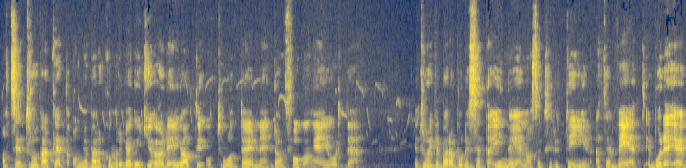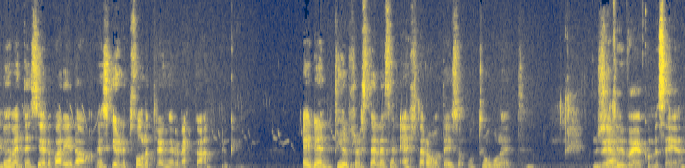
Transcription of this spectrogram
Alltså jag tror verkligen att om jag bara kommer iväg och gör det, jag är alltid otroligt nöjd de få gånger jag gjort det. Jag tror att jag bara borde sätta in det i någon slags rutin, att jag vet. Jag, borde, jag behöver inte ens göra det varje dag, men jag ska göra det två eller tre gånger i veckan. Är Den tillfredsställelsen efteråt är ju så otroligt. Nu vet du vad jag kommer säga,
